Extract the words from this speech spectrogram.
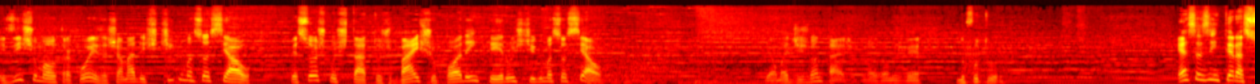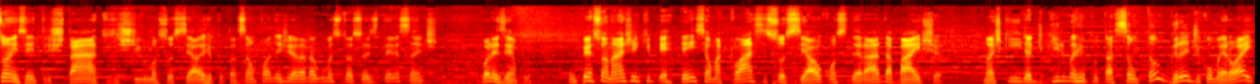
Existe uma outra coisa chamada estigma social. Pessoas com status baixo podem ter um estigma social, que é uma desvantagem, que nós vamos ver no futuro. Essas interações entre status, estigma social e reputação podem gerar algumas situações interessantes. Por exemplo, um personagem que pertence a uma classe social considerada baixa, mas que adquire uma reputação tão grande como herói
